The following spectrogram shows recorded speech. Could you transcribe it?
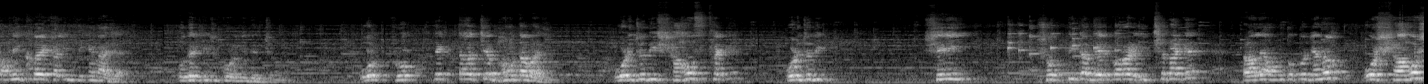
টনিক হয়ে খালি থেকে না যায়, ওদের কিছু কর্মীদের জন্য। ওর প্রত্যেকটা হচ্ছে ভমতাবাজি ওর যদি সাহস থাকে, ওর যদি সেই সত্যিটা বের করার ইচ্ছে থাকে, তাহলে অন্তত যেন ও সাহস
